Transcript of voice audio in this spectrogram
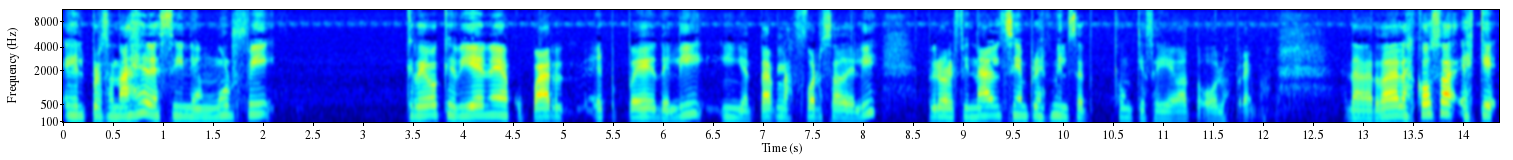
El personaje de Cillian Murphy creo que viene a ocupar el papel de Lee, inyectar la fuerza de Lee, pero al final siempre es Milset con que se lleva todos los premios. La verdad de las cosas es que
